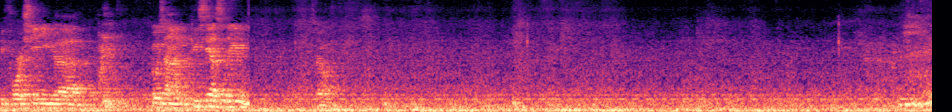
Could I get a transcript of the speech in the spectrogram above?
before she uh, goes on PCS leave. So.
